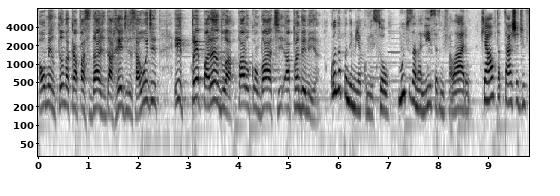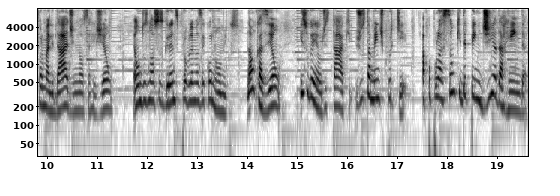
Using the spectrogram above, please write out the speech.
aumentando a capacidade da rede de saúde e preparando-a para o combate à pandemia. Quando a pandemia começou, muitos analistas me falaram que a alta taxa de informalidade em nossa região é um dos nossos grandes problemas econômicos. Na ocasião, isso ganhou destaque justamente porque a população que dependia da renda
